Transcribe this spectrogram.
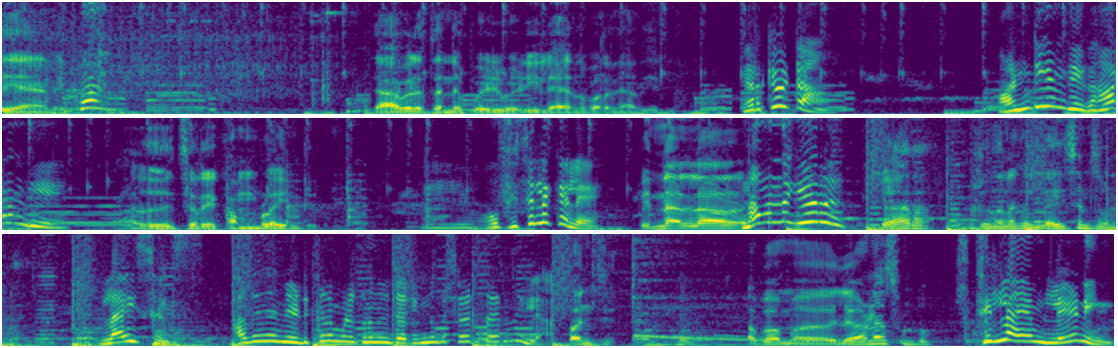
എന്ത് ചെയ്യാനാണ് രാവിലെ തന്നെ പെഴി വഴിയിലായെന്ന് പറഞ്ഞാൽ മതിയല്ല. ഇറക്കി വിട്ടാ വണ്ടി എന്തിയെ? കാർ എന്തിയെ? അത് ചെറിയ കംപ്ലൈന്റ് ഓഫീസിലൊക്കെ അല്ലേ പിന്നെ അല്ലാതെ കേറ്. പക്ഷെ നിനക്ക് ലൈസൻസ് ഉണ്ട്? ലൈസൻസ് അത് ഞാൻ എടുക്കണം എടുക്കണം എന്ന് വിചാരിക്കുന്നു പക്ഷെ അവർ തരുന്നില്ല. പഞ്ച്. അപ്പം ലേണേഴ്സ് ഉണ്ടോ? സ്റ്റിൽ ഐ എം ലേണിംഗ്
